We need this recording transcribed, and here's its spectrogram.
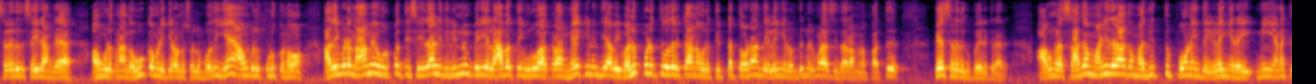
சிலர் இது செய்கிறாங்க அவங்களுக்கு நாங்கள் ஊக்கமளிக்கிறோம்னு சொல்லும்போது ஏன் அவங்களுக்கு கொடுக்கணும்? அதை விட நாமே உற்பத்தி செய்தால் இதில் இன்னும் பெரிய லாபத்தை உருவாக்கலாம். மேக் இன் இந்தியாவை வலுப்படுத்துவதற்கான ஒரு திட்டத்தோட அந்த இளைஞர் வந்து நிர்மலா சீதாராமனை பார்த்து பேசுகிறதுக்கு போயிருக்கிறாரு. அவங்கள சக மனிதராக மதித்து போன இந்த இளைஞரை நீ எனக்கு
